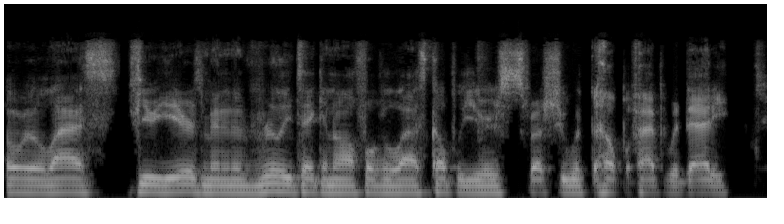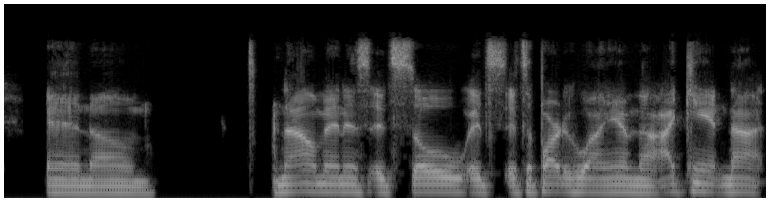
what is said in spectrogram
over the last few years, man, and have really taken off over the last couple of years, especially with the help of Happy with Daddy and um, now, man, it's it's so it's it's a part of who I am now. I can't not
